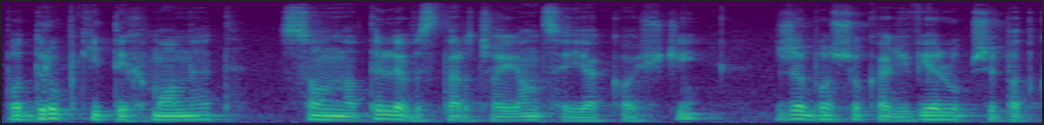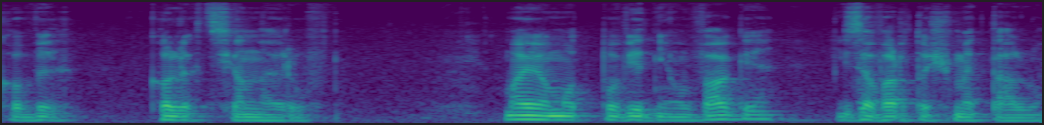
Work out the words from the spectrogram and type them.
Podróbki tych monet są na tyle wystarczającej jakości, żeby oszukać wielu przypadkowych kolekcjonerów. Mają odpowiednią wagę i zawartość metalu,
